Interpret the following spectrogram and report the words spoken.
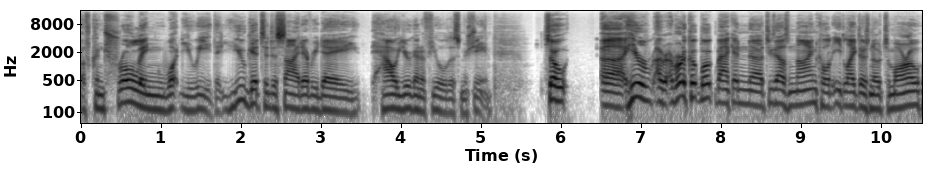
of controlling what you eat that you get to decide every day how you're going to fuel this machine. So uh, here I wrote a cookbook back in uh, 2009 called Eat Like There's No Tomorrow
